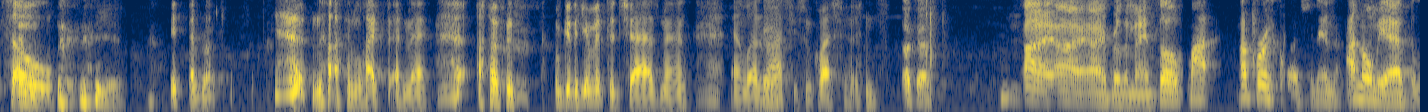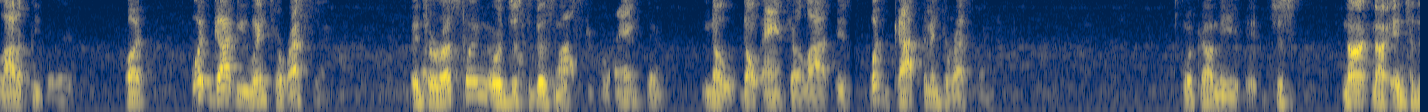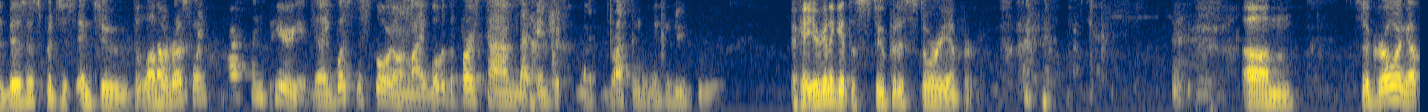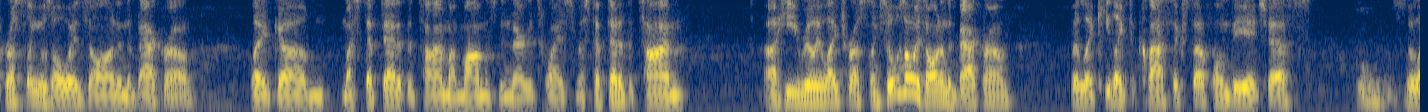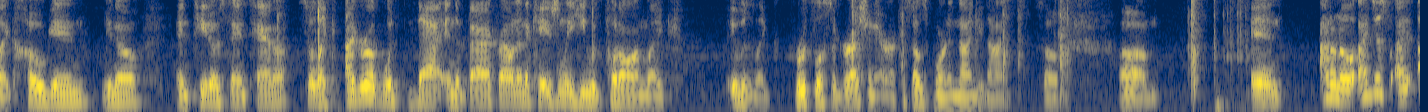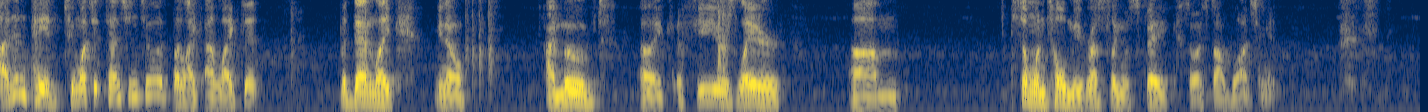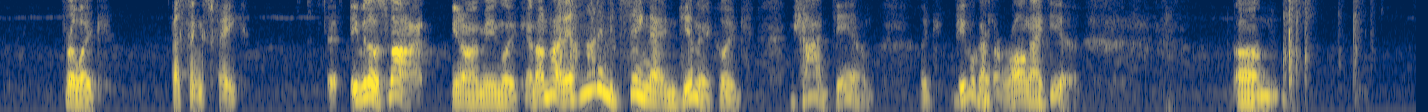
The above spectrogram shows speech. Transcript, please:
So, yeah. Okay. no, I like that, man. I'm, I'm gonna give it to Chaz, man, and let him Okay. ask you some questions. Okay. All right, all right, all right, brother man. So my my first question, and I normally ask a lot of people this, but what got you into wrestling? Into wrestling or just the business? answer, you know, don't answer a lot. Is what got them into wrestling? What got me just not not into the business, but just into the love of wrestling? Wrestling, period. Like, what's the story on like? What was the first time that interest like, wrestling was introduced to you? Okay, you're gonna get the stupidest story ever. um, so growing up, wrestling was always on in the background. Like um, my stepdad at the time, my mom has been married twice. My stepdad at the time, uh, he really liked wrestling, so it was always on in the background. But like he liked the classic stuff on VHS. So like Hogan, you know, and Tito Santana. So like I grew up with that in the background, and occasionally he would put on like it was like ruthless aggression era because I was born in '99. So, um, and I don't know, I just I I didn't pay too much attention to it, but like I liked it. But then like you know, I moved like a few years later. Um, someone told me wrestling was fake, so I stopped watching it. For like Wrestling's fake. even though it's not, you know, what I mean, like, and I'm not, I'm not even saying that in gimmick. Like, god damn, like people got the wrong idea. Um,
